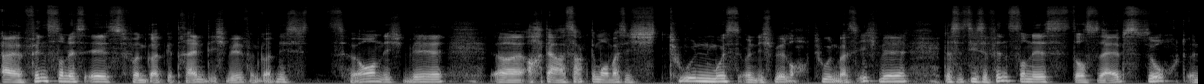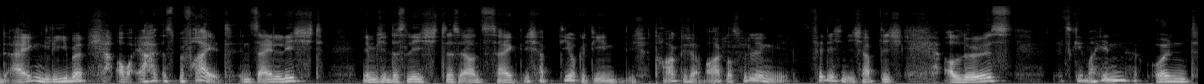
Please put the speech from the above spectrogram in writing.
Äh, Finsternis ist von Gott getrennt. Ich will von Gott nichts hören. Ich will, äh, ach, der sagt immer, was ich tun muss und ich will doch tun, was ich will. Das ist diese Finsternis der Selbstsucht und Eigenliebe. Aber er hat uns befreit in sein Licht, nämlich in das Licht, das er uns zeigt. Ich habe dir gedient. Ich trage dich auf Adlers Fittichen. Ich habe dich erlöst. Jetzt geh mal hin und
